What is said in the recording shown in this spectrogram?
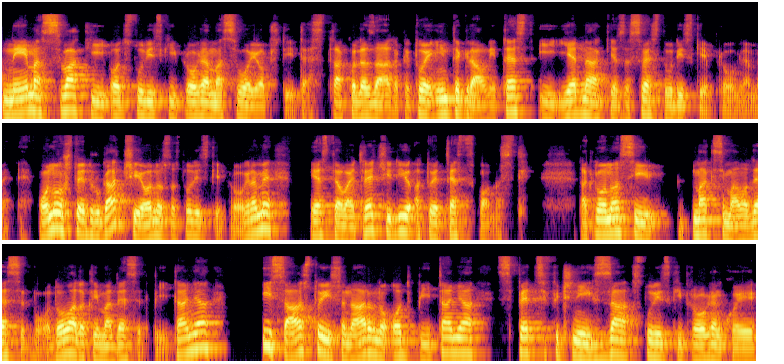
nema svaki od studijskih programa svoj opšti test. Tako da znate, dakle, to je integralni test i jednak je za sve studijske programe. E, ono što je drugačije, odnosno studijske programe, jeste ovaj treći dio, a to je test sklonosti. Dakle, on nosi maksimalno 10 bodova, dakle ima 10 pitanja i sastoji se naravno od pitanja specifičnih za studijski program koji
